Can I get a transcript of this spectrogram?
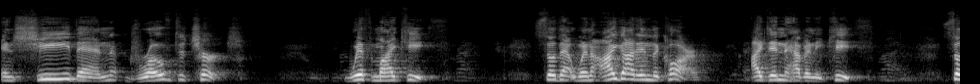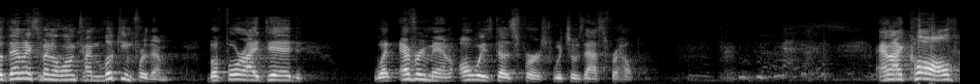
And she then drove to church with my keys. So that when I got in the car, I didn't have any keys. So then I spent a long time looking for them before I did what every man always does first, which was ask for help. and I called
